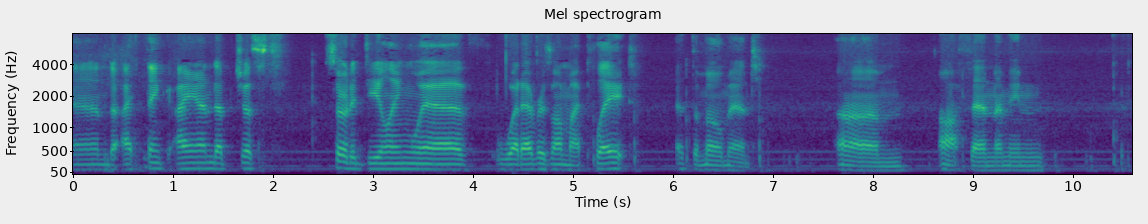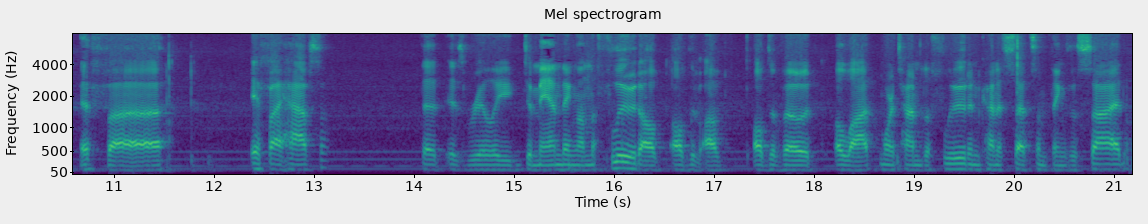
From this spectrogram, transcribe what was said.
and I think I end up just sort of dealing with whatever's on my plate at the moment. Um, often, I mean, if uh, if I have something that is really demanding on the flute, I'll I'll I'll, I'll devote a lot more time to the flute and kind of set some things aside.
